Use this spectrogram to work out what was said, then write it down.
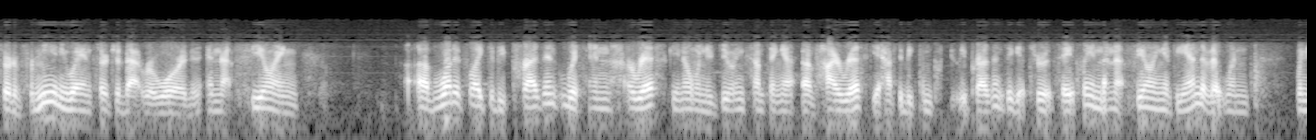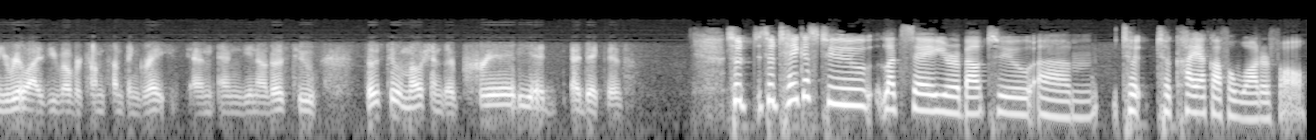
sort of for me anyway, in search of that reward and, and that feeling of what it's like to be present within a risk. You know, when you're doing something of high risk, you have to be completely present to get through it safely, and then that feeling at the end of it when when you realize you've overcome something great. And and you know, those two those two emotions are pretty ad- addictive. So, so take us to let's say you're about to um, to to kayak off a waterfall,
